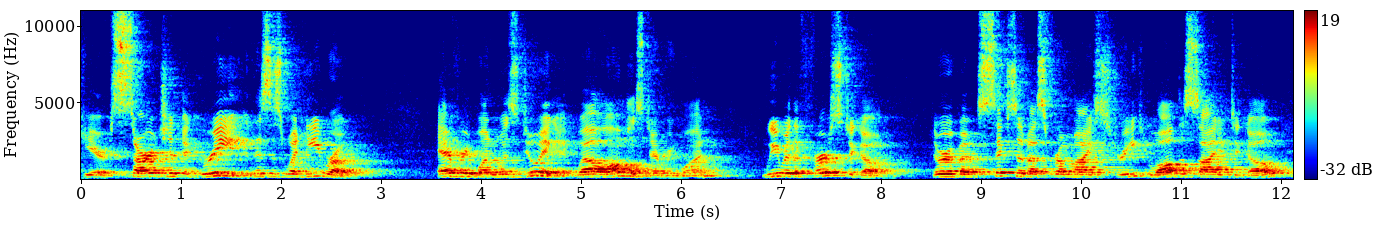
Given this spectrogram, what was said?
Here, Sergeant agreed, and this is what he wrote. Everyone was doing it. Well, almost everyone. We were the first to go. There were about six of us from my street who all decided to go,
